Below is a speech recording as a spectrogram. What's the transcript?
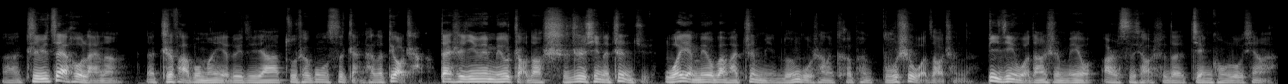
啊！至于再后来呢，那执法部门也对这家租车公司展开了调查，但是因为没有找到实质性的证据，我也没有办法证明轮毂上的磕碰不是我造成的。毕竟我当时没有二十四小时的监控录像啊，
